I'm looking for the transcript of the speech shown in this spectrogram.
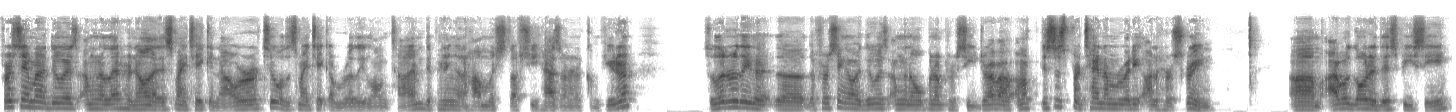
first thing I'm gonna do is I'm gonna let her know that this might take an hour or two, or this might take a really long time, depending on how much stuff she has on her computer. So literally, the the, the first thing I would do is I'm gonna open up her C drive. I, I'm, this is pretend I'm already on her screen. Um, I would go to this PC,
